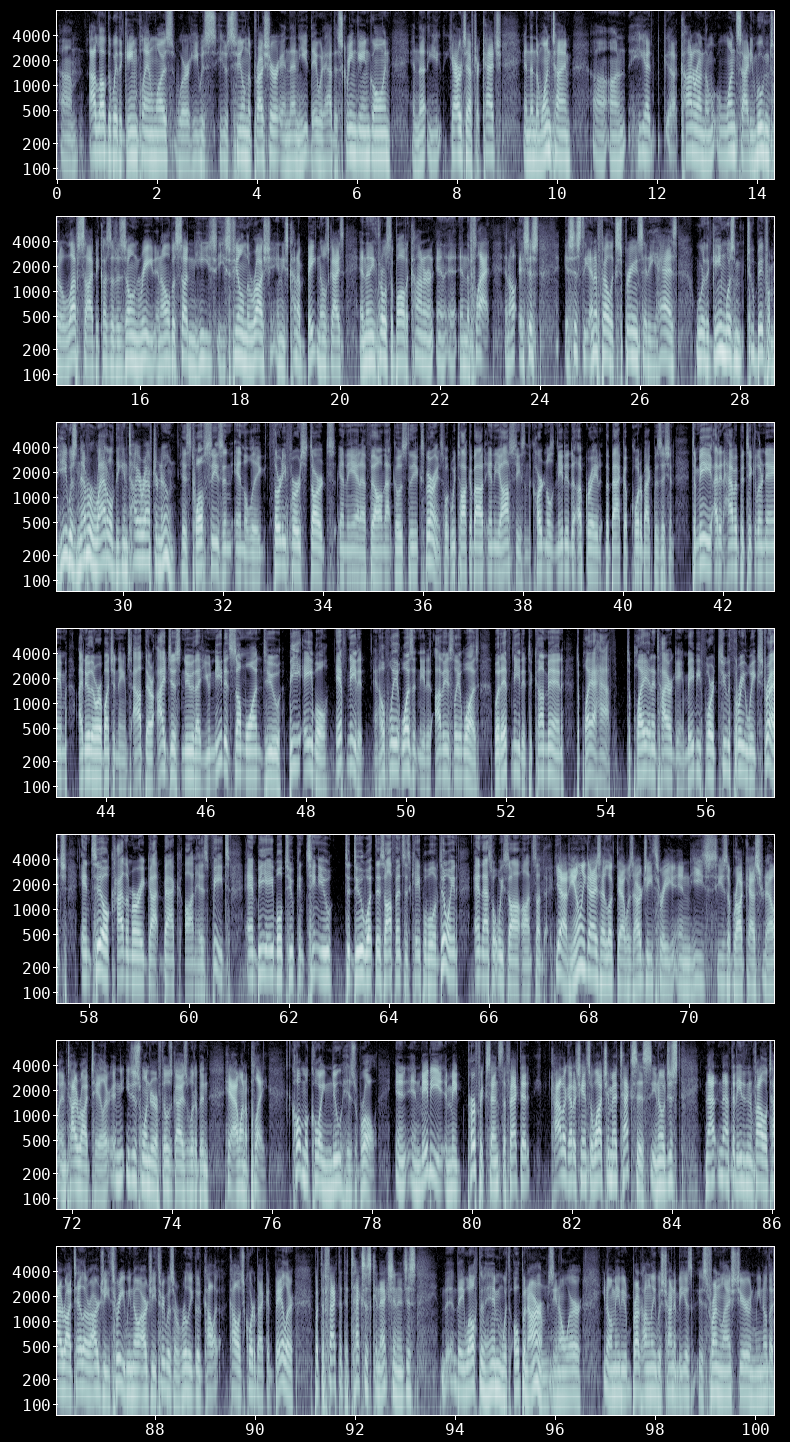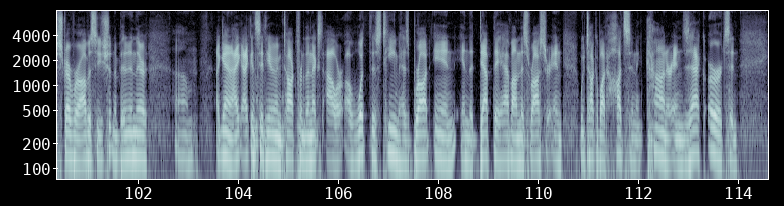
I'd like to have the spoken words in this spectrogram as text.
um, I love the way the game plan was, where he was he was feeling the pressure, and then he they would have the screen game going, and the yards after catch, and then the one time uh, on he had uh, Conner on the one side, he moved him to the left side because of the zone read, and all of a sudden he's he's feeling the rush and he's kind of baiting those guys, and then he throws the ball to Conner in, in, in the flat, and all, it's just it's just the NFL experience that he has where the game wasn't too big for him. He was never rattled the entire afternoon. His 12th season in the league, 31st starts in the NFL, and that goes to the experience. What we talk about in the offseason, the Cardinals needed to upgrade the backup quarterback position. To me, I didn't have a particular name. I knew there were a bunch of names out there. I just knew that you needed someone to be able, if needed, and hopefully it wasn't needed, obviously it was, but if needed, to come in to play a half, to play an entire game, maybe for a two, three week stretch until Kyler Murray got back on his feet and be able to continue to do what this offense is capable of doing. And that's what we saw on Sunday. Yeah, the only guys I looked at was RG3, and he's he's a broadcaster now, and Tyrod Taylor. And you just wonder if those guys would have been, hey, I want to play. Colt McCoy knew his role. And, and maybe it made perfect sense the fact that Kyler got a chance to watch him at Texas. You know, just not not that he didn't follow Tyrod Taylor or RG3. We know RG3 was a really good college quarterback at Baylor, but the fact that the Texas connection and just they welcomed him with open arms. You know, where you know maybe Brett Hundley was trying to be his his friend last year, and we know that Strever obviously shouldn't have been in there. Um, again, I, I, can sit here and talk for the next hour of what this team has brought in and the depth they have on this roster. And we talk about Hudson and Conner and Zach Ertz and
